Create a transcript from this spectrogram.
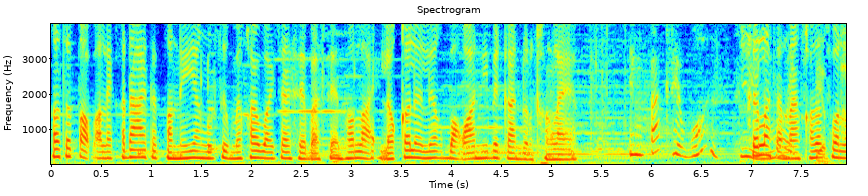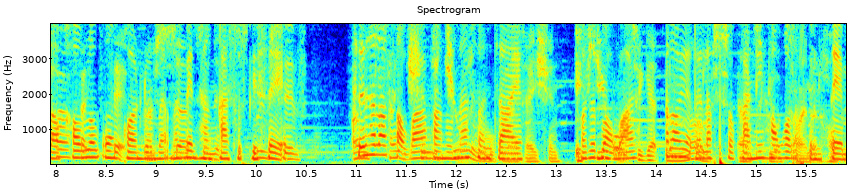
เราจะตอบอะไรก็ได้ แต่ตอนนี้ยังรู้สึกไม่ค่อยไว้ใจเซบาสเตียนเท่าไหร่แล้วก็เลยเลือกบอกว่านี่เป็นการดวลครั้งแรก In fact, it was. ซึ่งหลังจากนั้นเขาจะชวนเราเข้าร่วมองค์กรดวลแบบไม่เป็นทางการสุดพิเศษ ซึ่งถ้าเราตอบว่าฟังดูน่าสนใจเขาจะบอกว่าถ้าเราอยากได้รับประสบการณ์ที่ฮอกวอตส์แบบเต็ม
